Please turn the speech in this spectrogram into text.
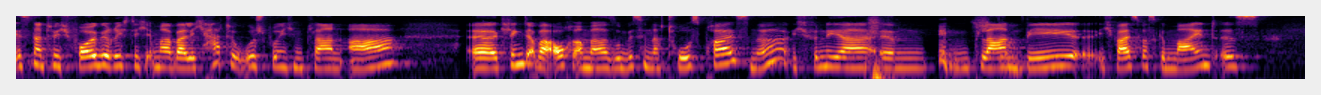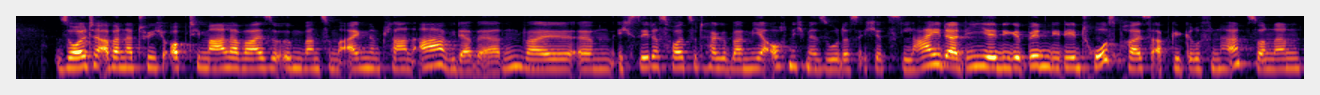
ist natürlich folgerichtig immer, weil ich hatte ursprünglich einen Plan A. Äh, klingt aber auch immer so ein bisschen nach Trostpreis. Ne? Ich finde ja, ähm, Plan B, ich weiß, was gemeint ist sollte aber natürlich optimalerweise irgendwann zum eigenen Plan A wieder werden, weil ähm, ich sehe das heutzutage bei mir auch nicht mehr so, dass ich jetzt leider diejenige bin, die den Trostpreis abgegriffen hat, sondern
